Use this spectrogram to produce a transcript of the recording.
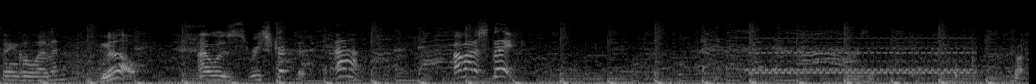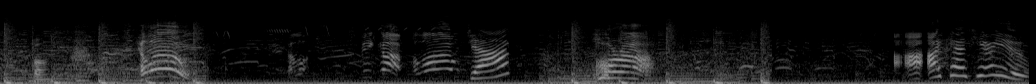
single women? No, I was restricted. Ah, How about a steak? Phone. Hello? Hello? Speak up. Hello? Jack? Laura! I, I can't hear you.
